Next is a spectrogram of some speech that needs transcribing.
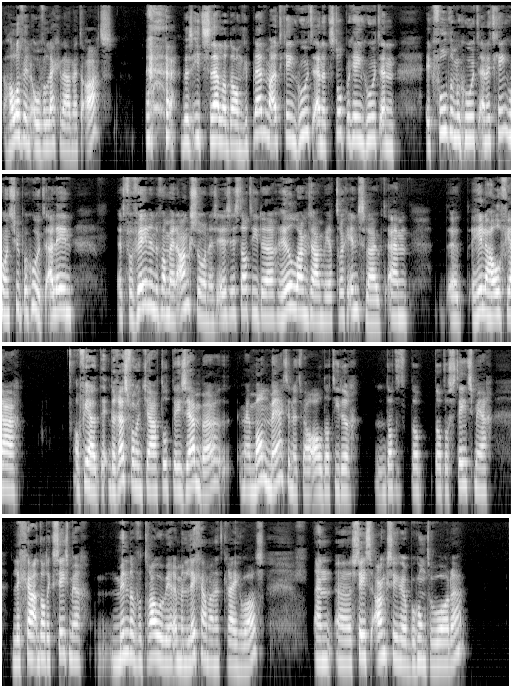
half in overleg gedaan met de arts. dus iets sneller dan gepland, maar het ging goed en het stoppen ging goed en ik voelde me goed en het ging gewoon super goed. Alleen het vervelende van mijn angstzones is, is dat hij er heel langzaam weer terug insluipt. En het hele half jaar, of ja, de rest van het jaar tot december, mijn man merkte het wel al dat hij er, dat, dat, dat er steeds meer lichaam, dat ik steeds meer minder vertrouwen weer in mijn lichaam aan het krijgen was. En uh, steeds angstiger begon te worden.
